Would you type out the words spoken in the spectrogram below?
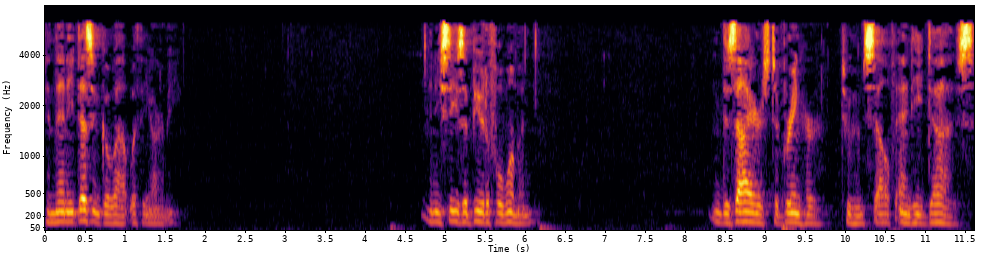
And then he doesn't go out with the army. And he sees a beautiful woman and desires to bring her to himself, and he does.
